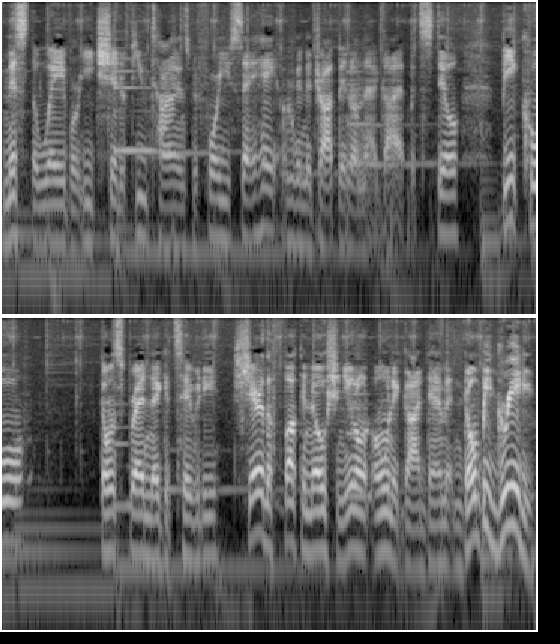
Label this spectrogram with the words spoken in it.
miss the wave or eat shit a few times before you say, hey, I'm going to drop in on that guy. But still, be cool. Don't spread negativity. Share the fucking ocean. You don't own it, goddammit. And don't be greedy.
